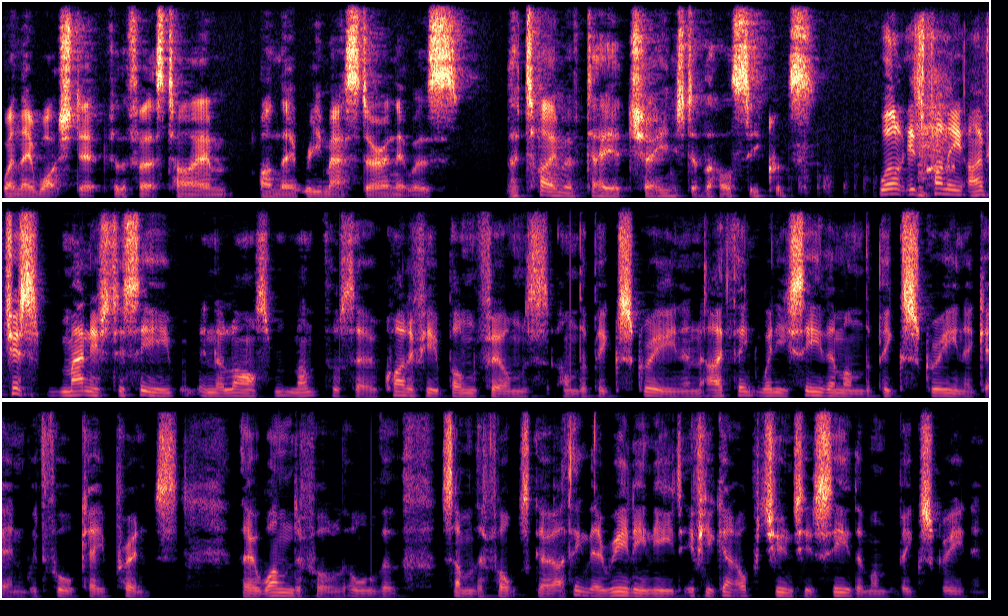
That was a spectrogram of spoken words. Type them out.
when they watched it for the first time on their remaster, and it was the time of day had changed of the whole sequence. Well, it's funny. I've just managed to see in the last month or so quite a few Bond films on the big screen, and I think when you see them on the big screen again with 4K prints, they're wonderful. All the some of the faults go. I think they really need. If you get an opportunity to see them on the big screen in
